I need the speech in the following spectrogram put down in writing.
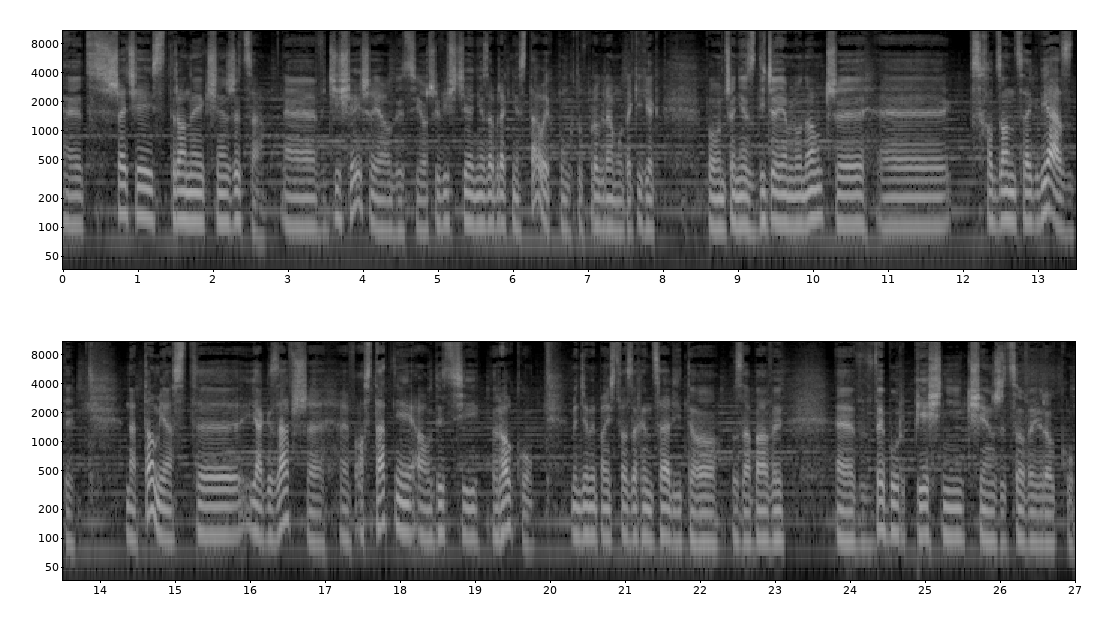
e, trzeciej strony Księżyca. E, w dzisiejszej audycji oczywiście nie zabraknie stałych punktów programu, takich jak połączenie z DJ-em Luną czy e, wschodzące gwiazdy. Natomiast jak zawsze w ostatniej audycji roku będziemy Państwa zachęcali do zabawy w wybór pieśni księżycowej roku.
